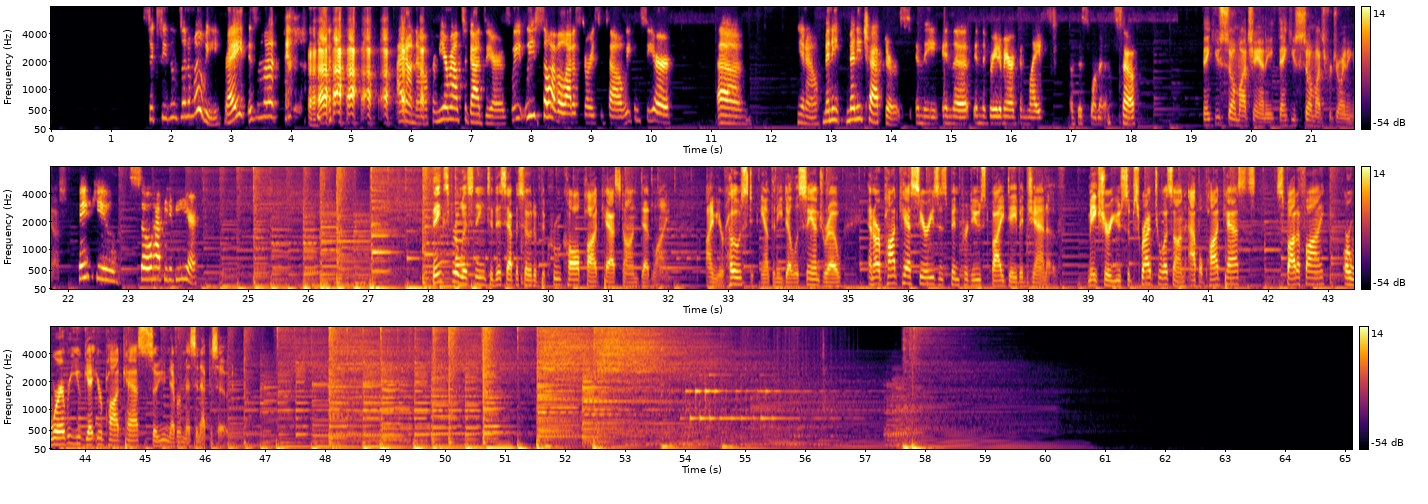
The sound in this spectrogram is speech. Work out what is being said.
six seasons in a movie, right? Isn't that? I don't know. From your mouth to God's ears, we we still have a lot of stories to tell. We can see her, um, you know, many many chapters in the in the in the great American life of this woman. So. Thank you so much, Annie. Thank you so much for joining us. Thank you. So happy to be here. Thanks for listening to this episode of the Crew Call podcast on Deadline. I'm your host, Anthony D'Alessandro, and our podcast series has been produced by David Janove. Make sure you subscribe to us on Apple Podcasts, Spotify, or wherever you get your podcasts so you never miss an episode.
